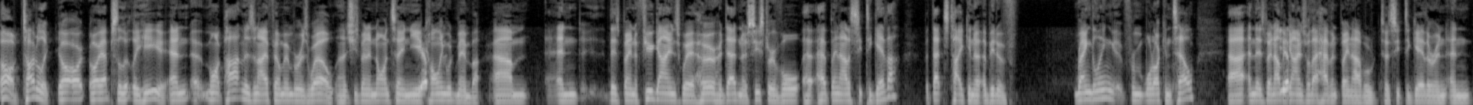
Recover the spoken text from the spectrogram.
Oh, totally. I, I absolutely hear you. And uh, my partner's an AFL member as well. Uh, she's been a 19 year Collingwood member. Um, and there's been a few games where her, her dad, and her sister have all have been able to sit together, but that's taken a, a bit of wrangling from what I can tell. Uh, and there's been other Yep. games where they haven't been able to sit together, and, and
